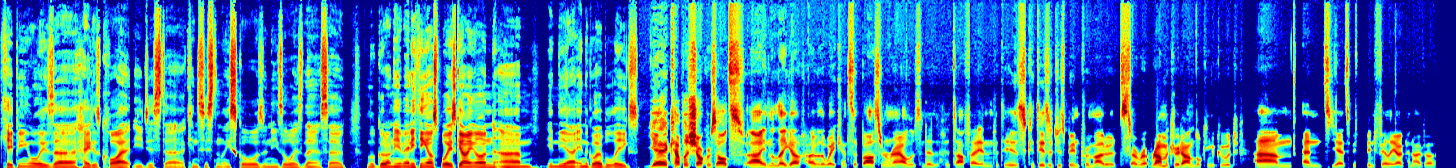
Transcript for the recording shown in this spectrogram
keeping all his uh, haters quiet. He just uh, consistently scores and he's always there. So look good on him. Anything else, boys, going on um, in the uh, in the global leagues? Yeah, a couple of shock results uh, in the Liga over the weekend. So Barca and Real losing to Getafe and Cadiz. Cadiz have just been promoted, so Real Madrid aren't looking good. Um, and yeah, it's been- fairly open over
